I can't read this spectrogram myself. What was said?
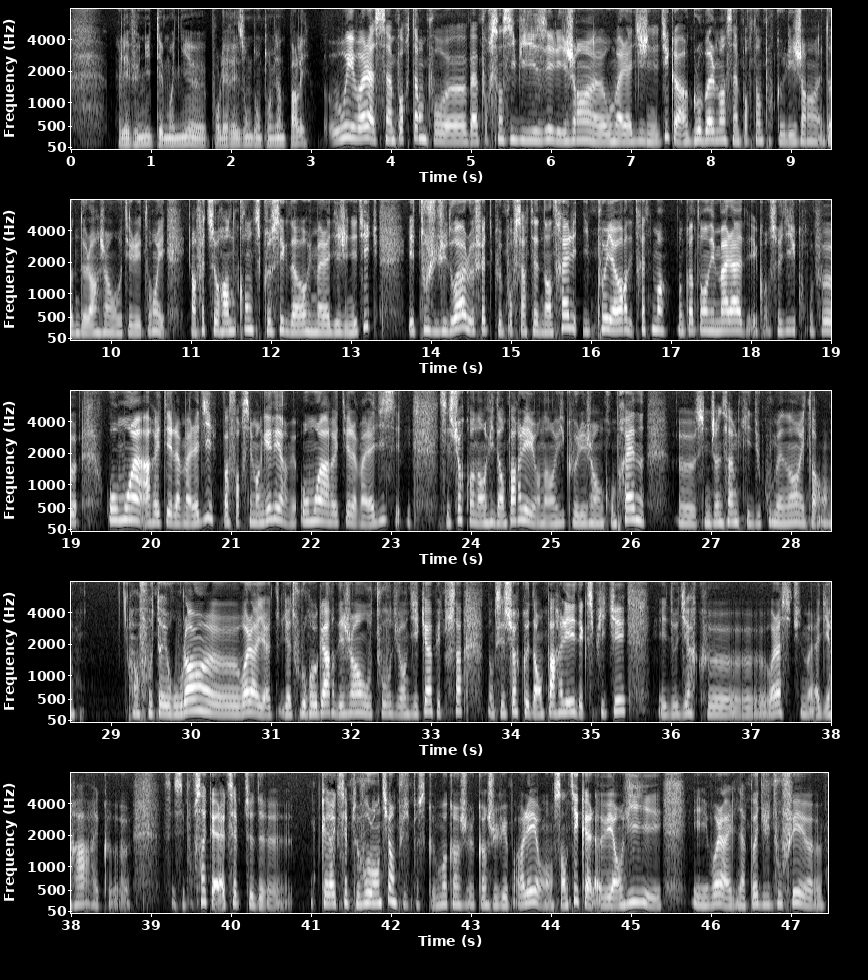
Elle est venue témoigner euh, pour les raisons dont on vient de parler. Oui, voilà, c'est important pour, euh, bah, pour sensibiliser les gens euh, aux maladies génétiques. Alors, globalement, c'est important pour que les gens donnent de l'argent au Téléthon et, en fait se rendent compte ce que c'est que d'avoir une maladie génétique et touche du doigt le fait que pour certaines d'entre elles, il peut y avoir des traitements. Donc, quand on est malade et qu'on se dit qu'on peut au moins arrêter la maladie, pas forcément guérir, mais au moins arrêter la maladie, c'est sûr qu'on a envie d'en parler. On a envie que les gens comprennent. C'est une jeune femme qui, du coup, maintenant est en en fauteuil roulant, euh, voilà, il y, a, tout le regard des gens autour du handicap et tout ça. Donc c'est sûr que d'en parler, d'expliquer et de dire que euh, voilà, c'est une maladie rare et que c'est pour ça qu'elle accepte de qu'elle accepte volontiers en plus parce que moi quand je quand je lui ai parlé, on sentait qu'elle avait envie et, voilà, elle n'a pas du tout fait euh,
